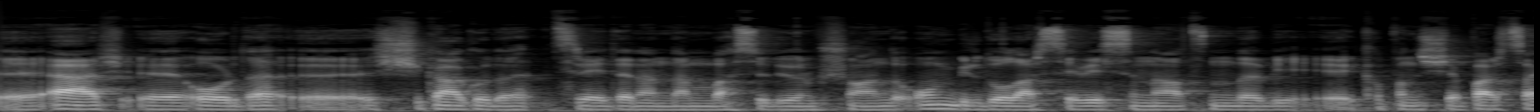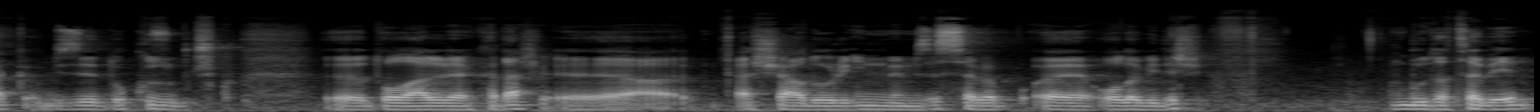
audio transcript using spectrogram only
Eğer e, orada e, Chicago'da trade eden'den bahsediyorum şu anda 11 dolar seviyesinin altında bir e, kapanış yaparsak bizi 9,5 dolarlara kadar aşağı doğru inmemize sebep olabilir. Bu da tabii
